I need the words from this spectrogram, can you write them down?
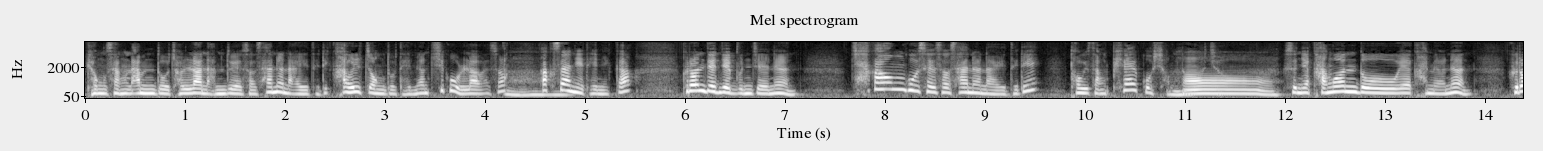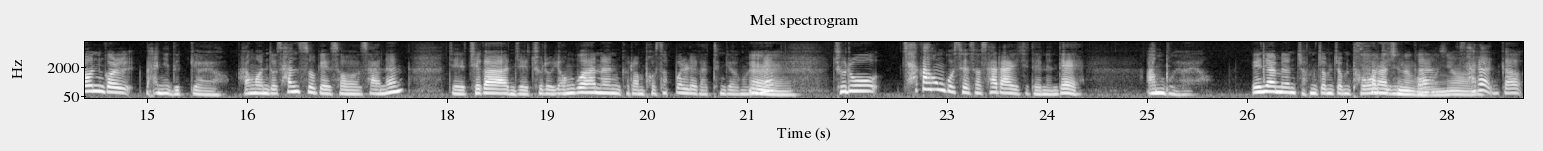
경상남도, 전라남도에서 사는 아이들이 가을 정도 되면 치고 올라와서 아. 확산이 되니까 그런데 이제 문제는 차가운 곳에서 사는 아이들이 더 이상 피할 곳이 없는 거죠. 아. 그래서 이제 강원도에 가면은 그런 걸 많이 느껴요. 강원도 산 속에서 사는 이제 제가 이제 주로 연구하는 그런 버섯벌레 같은 경우에는 네. 주로 차가운 곳에서 살아야지 되는데 안 보여요. 왜냐하면 점점 좀 더워지니까 살아 그러니까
